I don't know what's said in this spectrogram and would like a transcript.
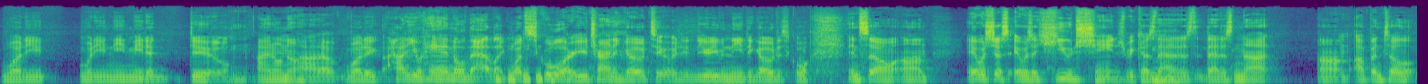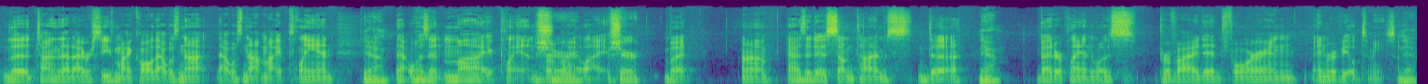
what do you what do you need me to do? I don't know how to what do, how do you handle that? Like what school are you trying to go to? Do you even need to go to school? And so um, it was just it was a huge change because that is that is not um, up until the time that I received my call that was not that was not my plan. Yeah. That wasn't my plan for Sure, my life. sure. But um, as it is sometimes the Yeah. Better plan was provided for and and revealed to me. So Yeah.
